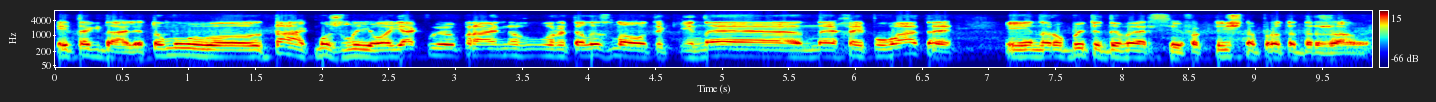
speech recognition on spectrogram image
і так далі. Тому так можливо, як ви правильно говорите, але знову таки не, не хайпувати і не робити диверсії фактично проти держави.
